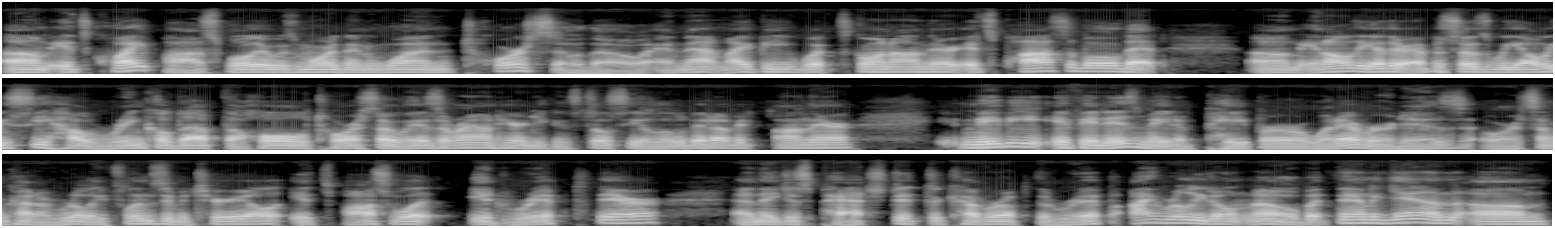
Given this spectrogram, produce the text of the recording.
Um, it's quite possible there was more than one torso, though, and that might be what's going on there. It's possible that um, in all the other episodes, we always see how wrinkled up the whole torso is around here, and you can still see a little bit of it on there. Maybe if it is made of paper or whatever it is, or some kind of really flimsy material, it's possible it, it ripped there and they just patched it to cover up the rip. I really don't know. But then again, um,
